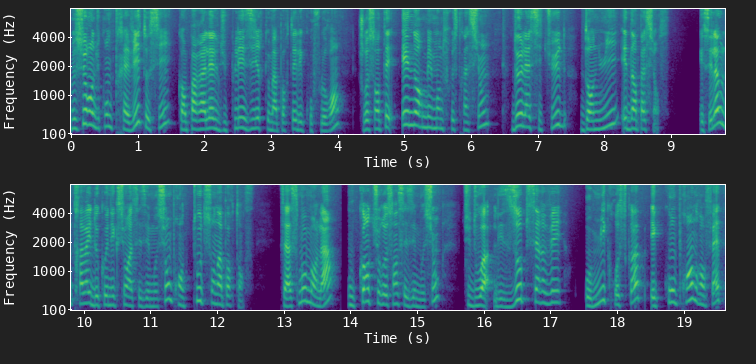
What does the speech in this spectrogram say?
Je me suis rendu compte très vite aussi qu'en parallèle du plaisir que m'apportaient les cours Florent, je ressentais énormément de frustration, de lassitude, d'ennui et d'impatience. Et c'est là où le travail de connexion à ces émotions prend toute son importance. C'est à ce moment-là où quand tu ressens ces émotions, tu dois les observer au microscope et comprendre en fait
